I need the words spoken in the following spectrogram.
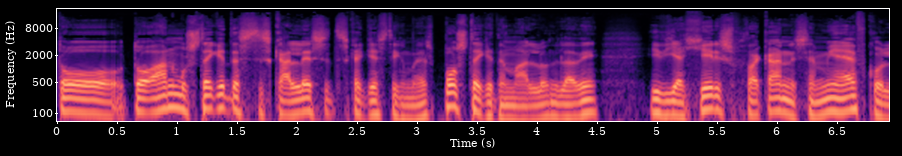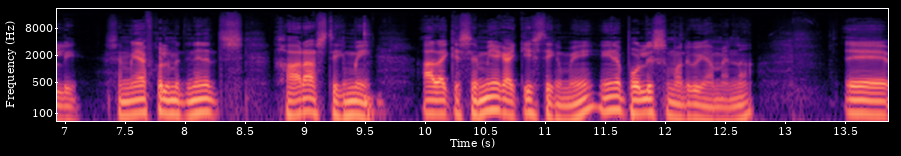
το, το αν μου στέκεται στις καλές ή τις κακές στιγμές, πώς στέκεται μάλλον, δηλαδή η διαχείριση που θα κάνει σε μια εύκολη, σε μια εύκολη με την έννοια της χαρά στιγμή, αλλά και σε μια κακή στιγμή, είναι πολύ σημαντικό για μένα. Ε,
